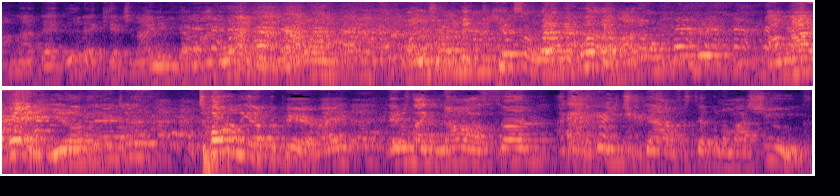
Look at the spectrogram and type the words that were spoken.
I'm not that good at catching. I ain't even got my glove why are you trying to make me catch something without a glove? I don't, I'm not ready. You know what I'm saying? Just totally unprepared, right? They was like, no, son, I got to beat you down for stepping on my shoes.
